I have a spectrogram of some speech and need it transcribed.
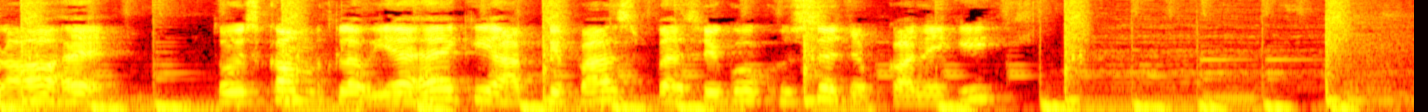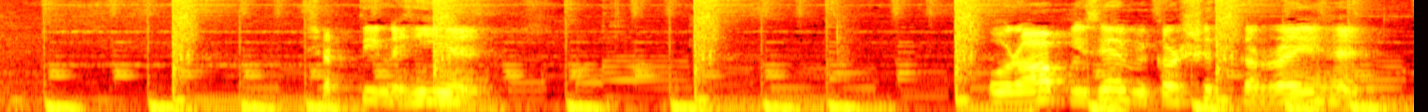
रहा है तो इसका मतलब यह है कि आपके पास पैसे को खुद से चिपकाने की शक्ति नहीं है और आप इसे विकर्षित कर रहे हैं।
